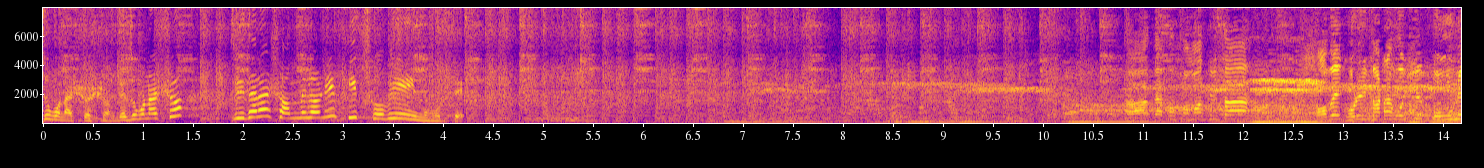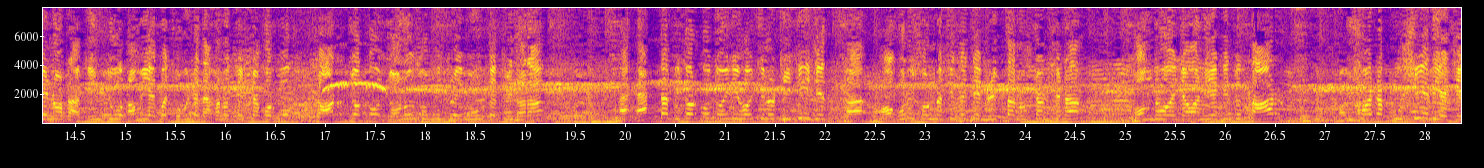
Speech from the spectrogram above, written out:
যুবনাশ্যর সঙ্গে। যুবনাশ্য ত্রিধারা সম্মেলনের কি ছবি এই মুহূর্তে? দেখো সমাদৃতা, সবে ঘড়ির কাটা বলছে পৌনে নটা, কিন্তু আমি একবার ছবিটা দেখানোর চেষ্টা করব। কার্যত জনসমুদ্র এই মুহূর্তে ত্রিধারা। একটা বিতর্ক তৈরি হয়েছিল ঠিকই যে অঘরী সন্ন্যাসীদের যে নৃত্যানুষ্ঠান, সেটা বন্ধ হয়ে যাওয়া নিয়ে, কিন্তু তার বিষয়টা পুষিয়ে দিয়েছে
